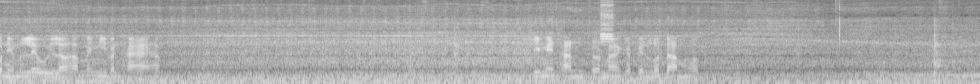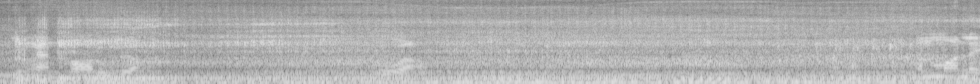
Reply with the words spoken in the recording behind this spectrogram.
คโครเนี่ยมันเร็วอยู่แล้วครับ ไม่มีปัญหาครับ ที่ไม่ทันส่วนมากจะเป็นรถดำครับทีมงานพอรุ่งเรืองว้าวมันมอนเลย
